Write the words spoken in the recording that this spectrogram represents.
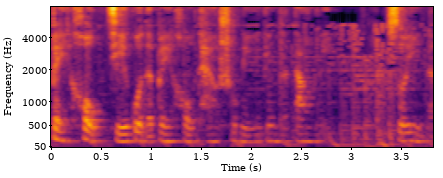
背后结果的背后，它要说明一定的道理。所以呢，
